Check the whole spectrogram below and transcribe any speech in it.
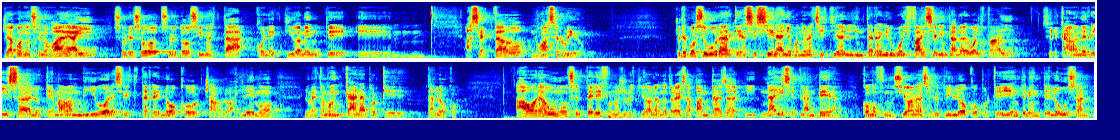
Ya cuando se nos va de ahí, sobre, todo si no está colectivamente eh, aceptado, nos hace ruido. Yo les puedo asegurar que hace 100 años, cuando no existía el internet y el wifi, si alguien te hablaba de wifi, se le cagaban de risa, lo quemaban vivo, le decían, este está re loco, chao, lo aislemos, lo metamos en cana porque está loco. Ahora uno usa el teléfono, yo le estoy hablando a través de esa pantalla y nadie se plantea cómo funciona, si yo estoy loco, porque evidentemente lo usan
